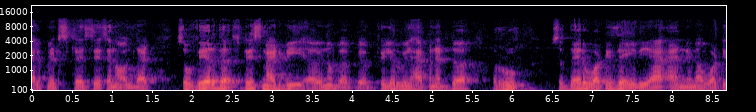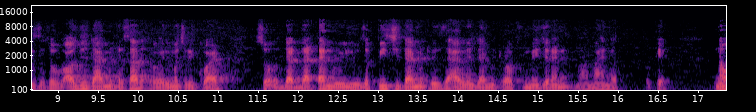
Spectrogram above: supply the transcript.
calculate stresses and all that so where the stress might be uh, you know failure will happen at the root so there, what is the area and you know what is the, so all these diameters are very much required. So that that time we will use the pitch diameter is the average diameter of major and minor. Now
